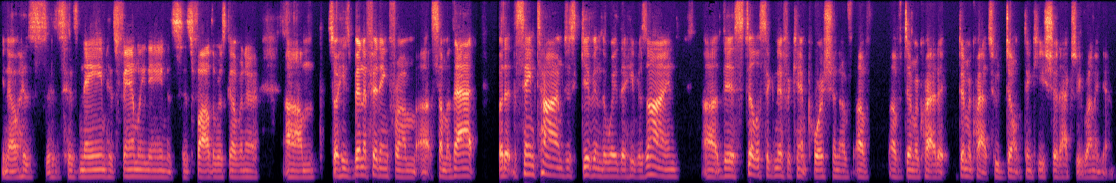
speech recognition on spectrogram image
you know, his his, his name, his family name, his, his father was governor. Um, so he's benefiting from uh, some of that. But at the same time, just given the way that he resigned, uh, there's still a significant portion of, of, of Democratic Democrats who don't think he should actually run again.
